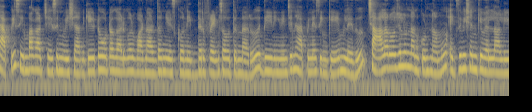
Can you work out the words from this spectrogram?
హ్యాపీ సింబా గాడు చేసిన విషయానికి టోటో గాడు కూడా వాడిని అర్థం చేసుకొని ఇద్దరు ఫ్రెండ్స్ అవుతున్నారు. దీనికి మించిన హ్యాపీనెస్ ఇంకేం లేదు. చాలా రోజులు ఉండి అనుకుంటున్నాము ఎగ్జిబిషన్కి వెళ్ళాలి.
